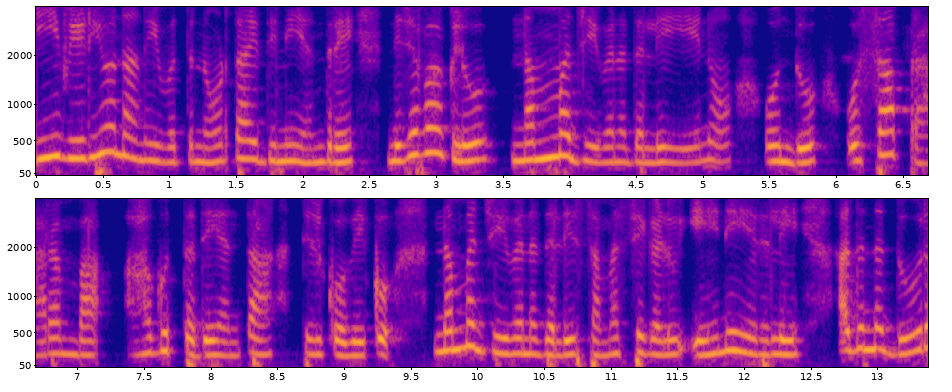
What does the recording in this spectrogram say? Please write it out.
ಈ ವಿಡಿಯೋ ನಾನು ಇವತ್ತು ನೋಡ್ತಾ ಇದ್ದೀನಿ ಅಂದ್ರೆ ನಿಜವಾಗ್ಲೂ ನಮ್ಮ ಜೀವನದಲ್ಲಿ ಏನೋ ಒಂದು ಹೊಸ ಪ್ರಾರಂಭ. ಆಗುತ್ತದೆ ಅಂತ ತಿಳ್ಕೋಬೇಕು. ನಮ್ಮ ಜೀವನದಲ್ಲಿ ಸಮಸ್ಯೆಗಳು ಏನೇ ಇರಲಿ, ಅದನ್ನ ದೂರ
